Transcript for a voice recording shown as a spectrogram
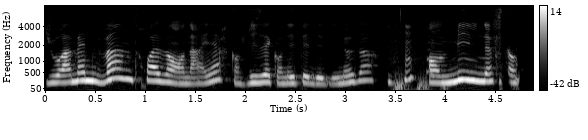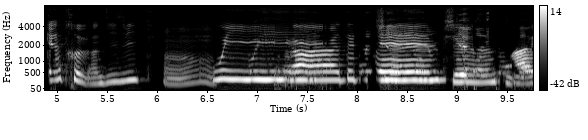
je vous ramène 23 ans en arrière, quand je disais qu'on était des dinosaures, en 1998. We oui. are the champions, my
